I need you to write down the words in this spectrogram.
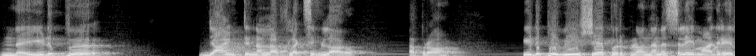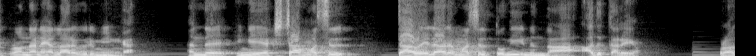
இந்த இடுப்பு ஜாயிண்ட்டு நல்லா ஃப்ளெக்சிபிள் ஆகும். அப்புறம் இடுப்பு வி ஷேப் இருக்கணும் தானே சிலை மாதிரி இருக்கணும் தானே எல்லாரும் விரும்புவீங்க அந்த இங்கே எக்ஸ்ட்ரா மசில் தேவையில்லாத மசில் தொங்கின்னு இருந்தால் அது கரையும். அப்புறம்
